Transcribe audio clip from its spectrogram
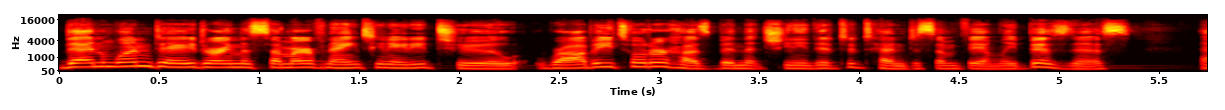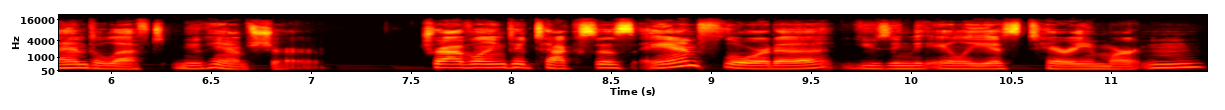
Then one day during the summer of 1982, Robbie told her husband that she needed to tend to some family business and left New Hampshire. Traveling to Texas and Florida using the alias Terry Martin,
